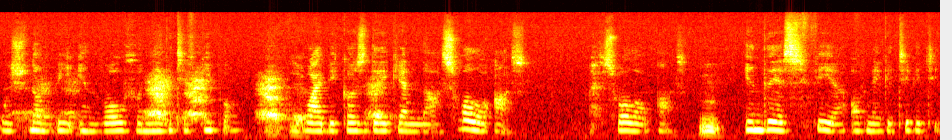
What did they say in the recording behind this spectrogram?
we should not be involved with negative people. Yeah. Why? Because they can uh, swallow us, swallow us Mm. In their sphere of negativity,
